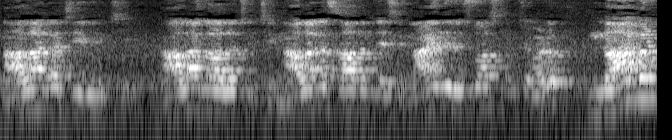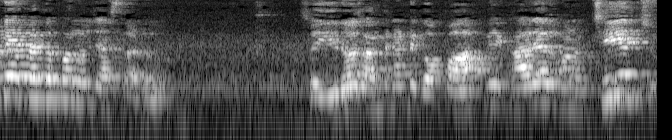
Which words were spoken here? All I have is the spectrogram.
నాలాగా జీవించి నాలాగా ఆలోచించి నాలాగా సాధన చేసి నా ఇది విశ్వాసం ఉంచేవాడు నాకంటే పెద్ద పనులు చేస్తాడు. సో ఈ రోజు అంతకంటే గొప్ప ఆత్మీయ కార్యాలు మనం చేయొచ్చు.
